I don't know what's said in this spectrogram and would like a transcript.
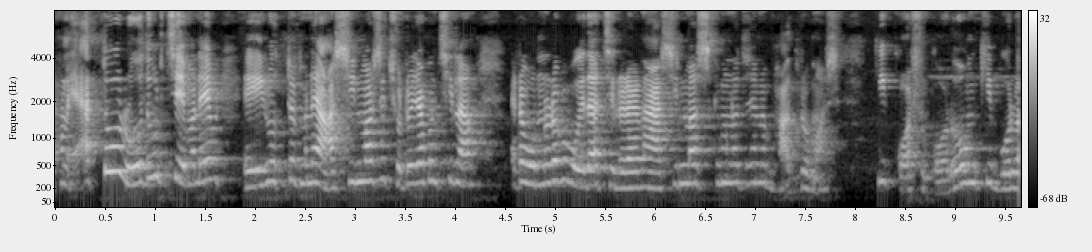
এখন এত রোদ উঠছে। মানে এই রোদটা মানে আশ্বিন মাসে ছোট যখন ছিলাম, একটা অন্যরকম ওয়েদার ছিল। এখন আশ্বিন মাসকে মনে হচ্ছে যেন ভাদ্র মাস। কি কষ, গরম কি বলব?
